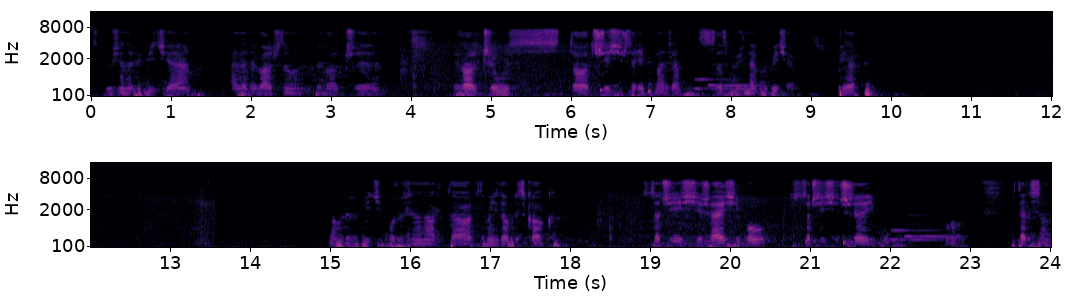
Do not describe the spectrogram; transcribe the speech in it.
Spóźnione wybicie, ale wywalczył, wywalczy, wywalczył 134 metra ze spóźnionego wybicia. Chwilek. Dobre wybicie, położył się na nartach, to będzie dobry skok. 136,5, 133,5. Wow. Peterson.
